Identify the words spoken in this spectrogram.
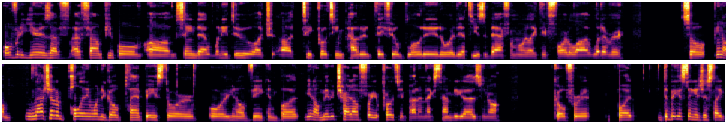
over the years i've i've found people uh, saying that when they do uh, tr- uh, take protein powder they feel bloated or they have to use the bathroom or like they fart a lot whatever so you know I'm not trying to pull anyone to go plant-based or or you know vegan but you know maybe try it out for your protein powder next time you guys you know go for it. But the biggest thing is just like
